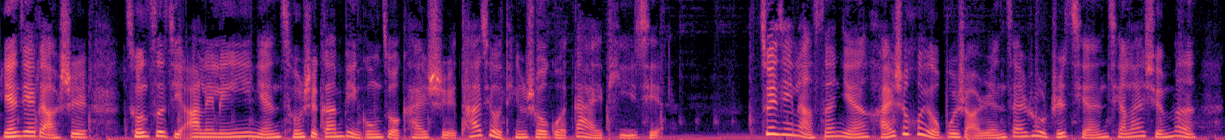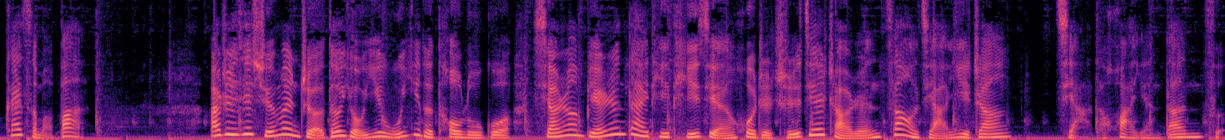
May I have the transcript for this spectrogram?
严杰表示，从自己2001年从事肝病工作开始，他就听说过代体检。最近两三年，还是会有不少人在入职前前来询问该怎么办。而这些询问者都有意无意地透露过，想让别人代替体检，或者直接找人造假一张假的化验单子。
